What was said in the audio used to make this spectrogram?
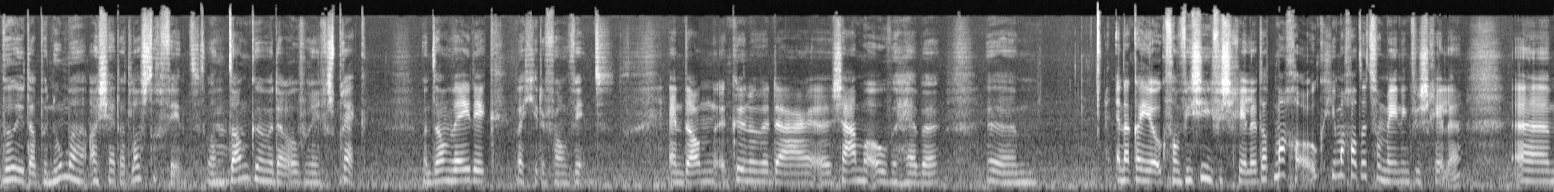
wil je dat benoemen als jij dat lastig vindt? Want Ja. dan kunnen we daarover in gesprek. Want dan weet ik wat je ervan vindt. En dan kunnen we daar eh, samen over hebben. Ehm, en dan kan je ook van visie verschillen. Dat mag ook. Je mag altijd van mening verschillen. Ehm,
